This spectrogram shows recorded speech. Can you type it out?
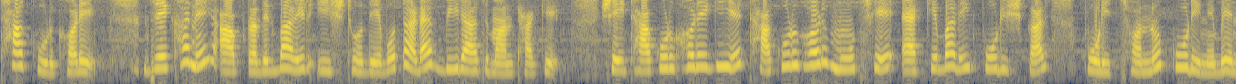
ঠাকুর ঘরে, যেখানে আপনাদের বাড়ির ইষ্ট দেবতারা বিরাজমান থাকে। সেই ঠাকুর ঘরে গিয়ে ঠাকুর ঘর মুছে একেবারেই পরিষ্কার, পরিচ্ছন্ন করে নেবেন।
